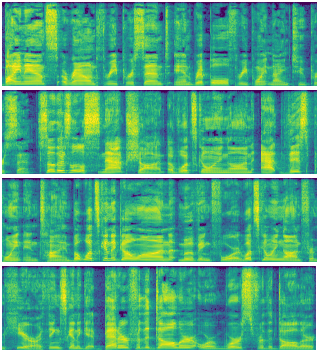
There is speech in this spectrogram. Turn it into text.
Binance around 3%, and Ripple 3.92%. So there's a little snapshot of what's going on at this point in time. But what's going to go on moving forward? Forward? What's going on from here? Are things going to get better for the dollar or worse for the dollar?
